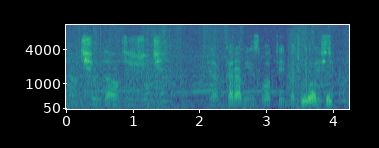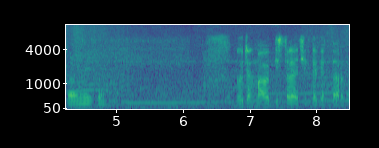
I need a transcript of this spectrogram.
No, ci się udało coś wziąć. Karabin złoty i beczkę 200. Złoty. No, nieźle. Był ten mały pistolecik legendarny,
